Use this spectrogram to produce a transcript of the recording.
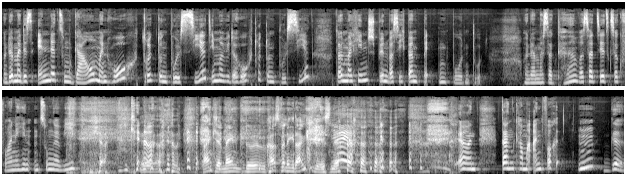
Und wenn man das Ende zum Gaumen hochdrückt und pulsiert, immer wieder hochdrückt und pulsiert, dann mal hinspüren, was sich beim Beckenboden tut. Und wenn man sagt, Hä, was hat sie jetzt gesagt, vorne, hinten, Zunge, wie? Ja, genau. Ja, danke, mein, du, du, kannst meine Gedanken lesen. Ja, ja. ja. und dann kann man einfach n, g,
